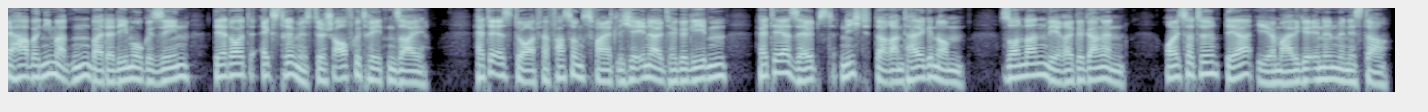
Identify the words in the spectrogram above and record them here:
Er habe niemanden bei der Demo gesehen, der dort extremistisch aufgetreten sei. Hätte es dort verfassungsfeindliche Inhalte gegeben, hätte er selbst nicht daran teilgenommen, sondern wäre gegangen, äußerte der ehemalige Innenminister.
